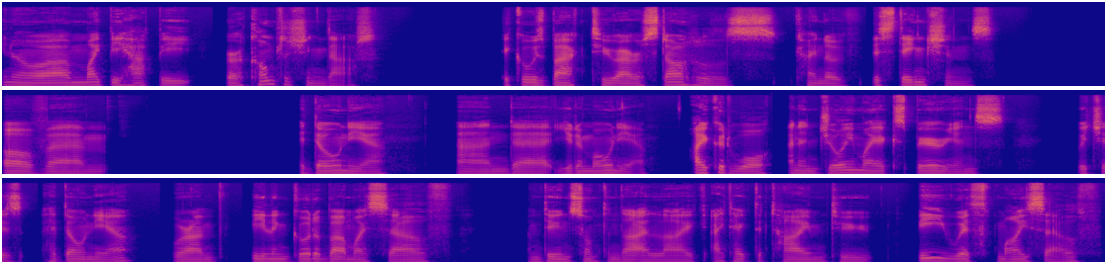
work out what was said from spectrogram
you know, I might be happy for accomplishing that. It goes back to Aristotle's kind of distinctions of um, hedonia and uh, eudaimonia. I could walk and enjoy my experience, which is hedonia, where I'm feeling good about myself. I'm doing something that I like. I take the time to be with myself.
